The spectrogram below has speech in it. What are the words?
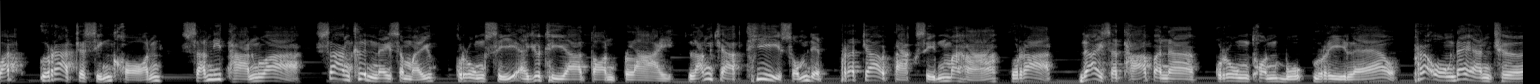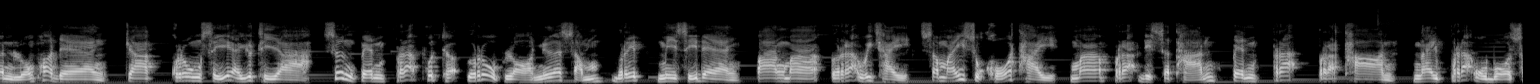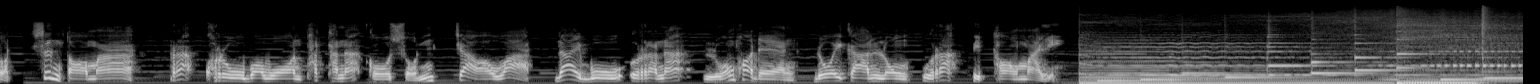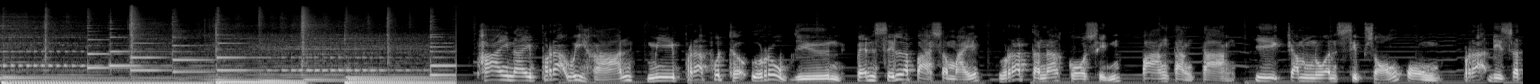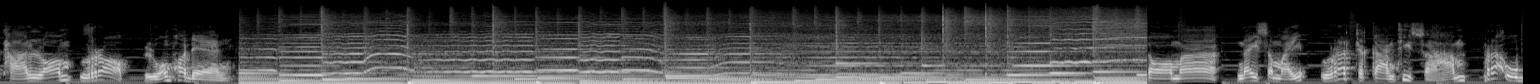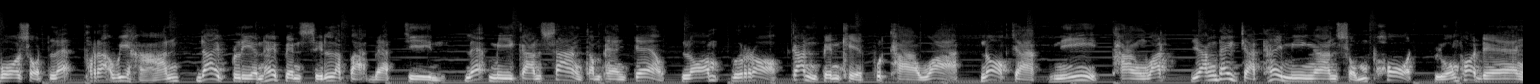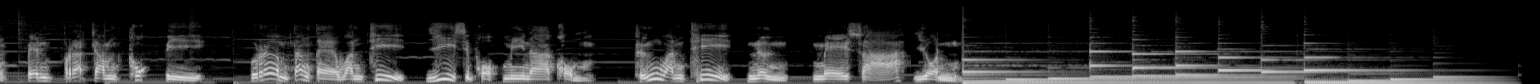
วัดราชสิงห์ขอนสันนิษฐานว่าสร้างขึ้นในสมัยกรุงศรีอยุธยาตอนปลาย หลังจากที่สมเด็จพระเจ้าตากสินมหาราช ได้สถาปนากรุงธนบุรีแล้ว พระองค์ได้อัญเชิญหลวงพ่อแดงจากกรุงศรีอยุธยา ซึ่งเป็นพระพุทธรูปหล่อเนื้อสำริดมีสีแดง ปางมาระวิชัย สมัยสุขโขทัยมาประดิษฐานเป็นพระ ประธานในพระอุโบสถ ซึ่งต่อมาพระครูบวรพัฒนโกศลเจ้าอาวาสได้บูรณะหลวงพ่อแดง โดยการลงรักปิดทองใหม่ ภายในพระวิหารมีพระพุทธรูปยืน เป็นศิลปะสมัยรัตนโกสินทร์ปางต่างๆ อีกจำนวน 12 องค์ ประดิษฐานล้อมรอบหลวงพ่อแดง ในสมัยรัชกาลที่สามพระอุโบสถและพระวิหารได้เปลี่ยนให้เป็นศิลปะแบบจีน และมีการสร้างกำแพงแก้ว ล้อมรอบกั้นเป็นเขตพุทธาวาสนอกจากนี้ทางวัดยังได้จัดให้มีงานสมโพธิหลวงพ่อแดงเป็นประจำทุกปี เริ่มตั้งแต่วันที่ 26 มีนาคม ถึงวันที่ 1 เมษายน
